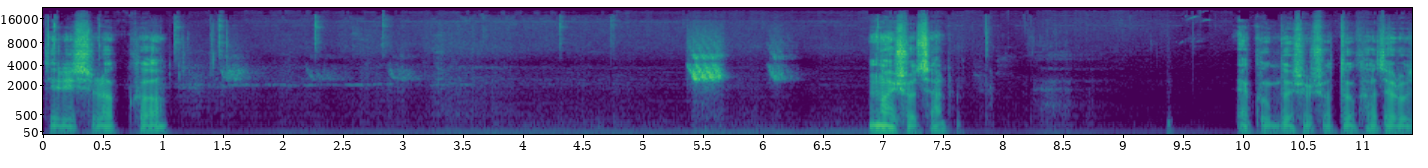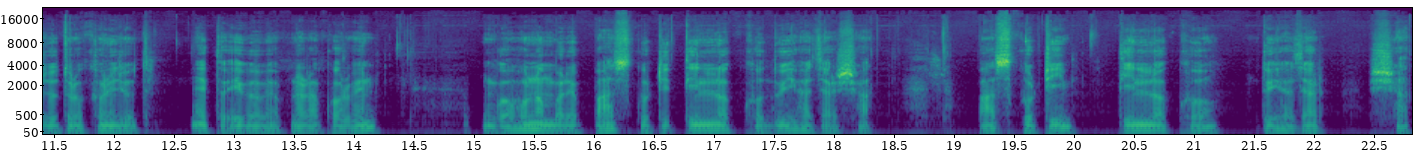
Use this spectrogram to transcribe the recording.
তিরিশ লক্ষ। নয়শো চার। একক দশক শতক, হাজার অযুত লক্ষ নিযুত। এই তো এইভাবে আপনারা করবেন। গহ নম্বরে পাঁচ কোটি তিন লক্ষ দুই হাজার সাত। পাঁচ কোটি তিন লক্ষ দুই হাজার সাত।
